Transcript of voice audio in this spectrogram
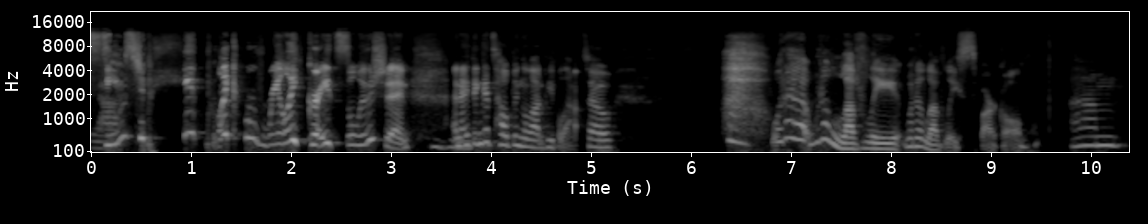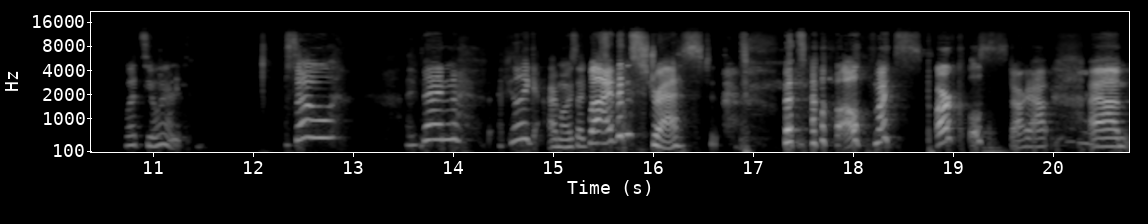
Yeah. seems to be like a really great solution. And I Mhm. think it's helping a lot of people out. So what a what a lovely what a lovely sparkle. Um, What's yours? so I've been. I feel like I'm always like, well, I've been stressed. That's how all of my sparkles start out. Um,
